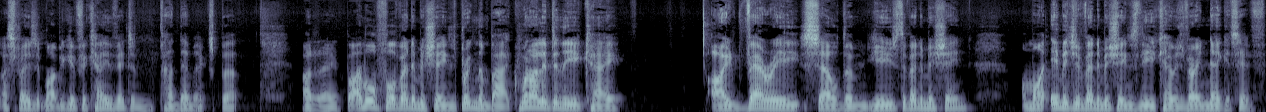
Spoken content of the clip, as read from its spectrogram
I suppose it might be good for COVID and pandemics. But I don't know. But I'm all for vending machines. Bring them back. When I lived in the UK, I very seldom used the vending machine. My image of vending machines in the UK was very negative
